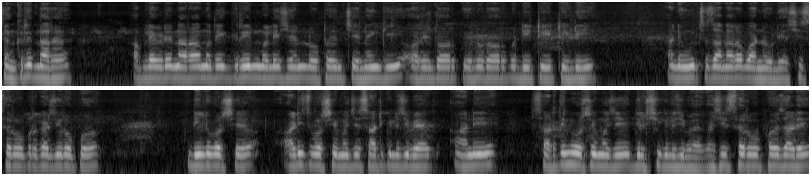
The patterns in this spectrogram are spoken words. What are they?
संकरित नारळ आपल्याकडे नारळामध्ये ग्रीन मलेशियन लोटन चेनंगी orange dwarf yellow dwarf D T T D आणि उंच जाणारा बांधवली अशी सर्व प्रकारची रोपं दीड वर्षे अडीच वर्षे म्हणजे साठ किलोची बॅग आणि साडेतीन वर्षे म्हणजे दीडशे किलोची बॅग. अशी सर्व फळझाडे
